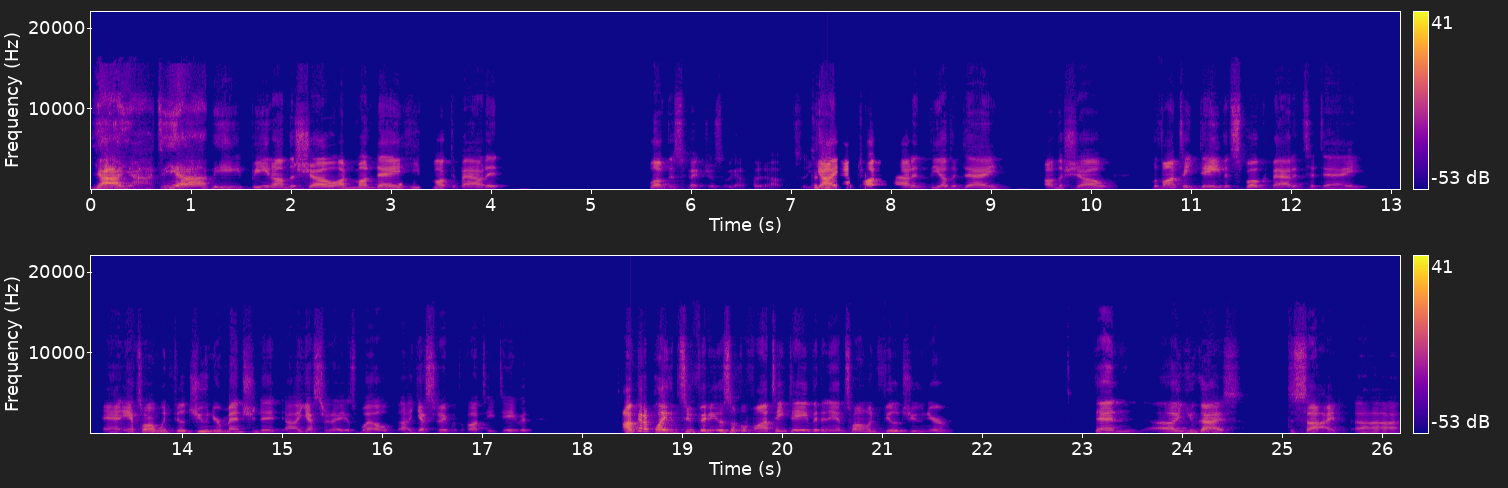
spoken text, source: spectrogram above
Yaya Diaby being on the show on Monday. He talked about it. Love this picture, so we got to put it up. So Yaya talked about it the other day on the show. Lavonte David spoke about it today, and Antoine Winfield Jr. mentioned it uh, yesterday as well. Uh, yesterday with Lavonte David. I'm going to play the two videos of Lavonte David and Antoine Winfield Jr. Then uh, you guys decide. Uh,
